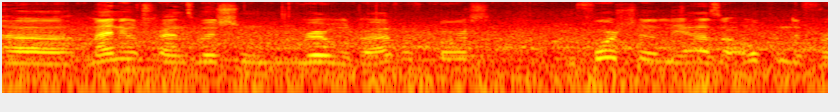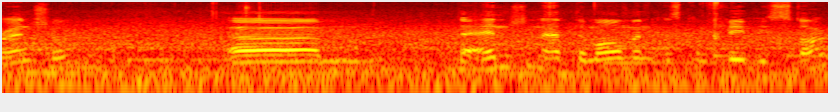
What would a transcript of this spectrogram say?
Uh, manual transmission, rear wheel drive, of course. Unfortunately, it has an open differential. Um, the engine at the moment is completely stock.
